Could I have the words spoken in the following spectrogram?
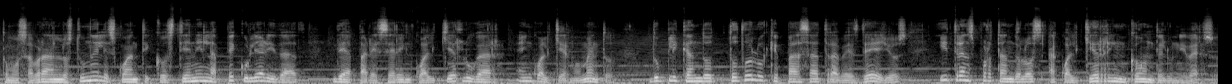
Como sabrán, los túneles cuánticos tienen la peculiaridad de aparecer en cualquier lugar en cualquier momento, duplicando todo lo que pasa a través de ellos y transportándolos a cualquier rincón del universo.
